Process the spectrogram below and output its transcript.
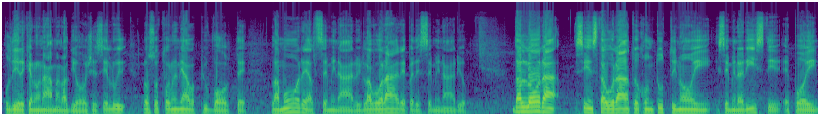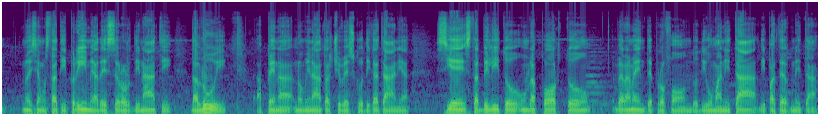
vuol dire che non ama la diocesi e lui lo sottolineava più volte l'amore al seminario, il lavorare per il seminario. Da allora si è instaurato con tutti noi seminaristi e poi noi siamo stati i primi ad essere ordinati da lui, appena nominato arcivescovo di Catania, si è stabilito un rapporto veramente profondo di umanità, di paternità.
